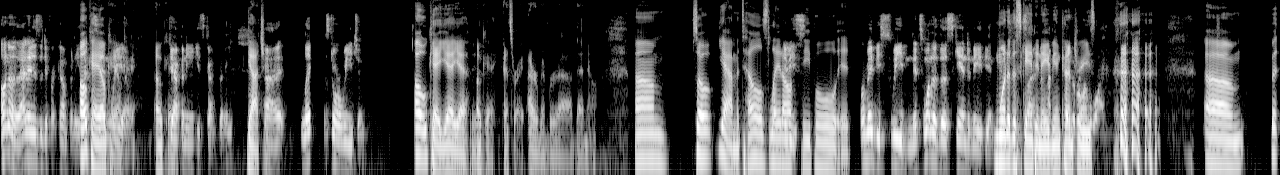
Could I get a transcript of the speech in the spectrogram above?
Oh no, that is a different company. That's Okay, okay, Sanrio, okay, okay, Japanese company. gotcha. Uh, Lego's Norwegian. oh, okay, yeah, yeah, Yeah. okay, that's right. I remember uh, that now. Um, so yeah, Mattel's laid maybe off people. It or maybe Sweden. It's one of the Scandinavian. One of the countries. I- I Scandinavian said the countries. um, but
